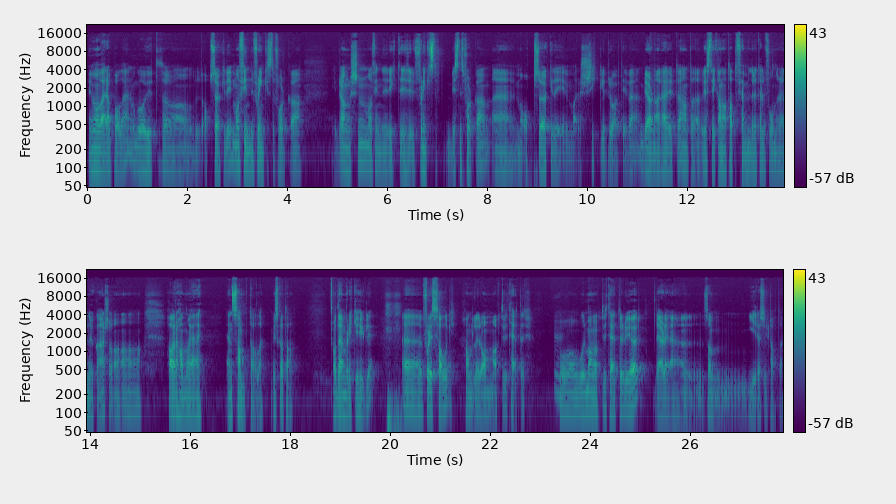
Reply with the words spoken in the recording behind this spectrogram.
Vi må være på der og gå ut og oppsøke de. Må finne de flinkeste folka i bransjen, må finne de riktig flinkeste businessfolka. Eh, vi må oppsøke de, må være skikkelig proaktive. Bjørnar her ute, han, hvis ikke han har tatt 500 telefoner denne uka her, så har han og jeg en samtale vi skal ta. Og den blir ikke hyggelig. Eh, fordi salg handler om aktiviteter. Og hvor mange aktiviteter du gjør, det er det som gir resultatet.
